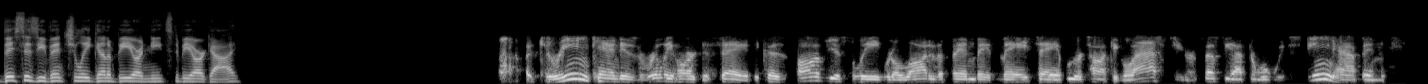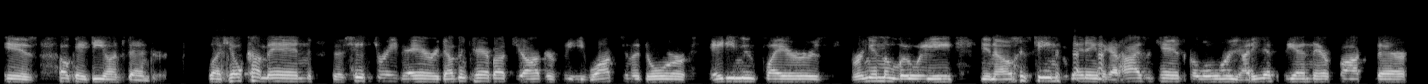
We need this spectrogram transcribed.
this is eventually going to be or needs to be our guy A dream candidate is really hard to say because obviously, what a lot of the fan base may say, if we were talking last year, especially after what we've seen happen, is okay, Deion Sanders. Like he'll come in, there's history there. He doesn't care about geography. He walks in the door, 80 new players, bring in the Louis. You know, his team's winning. They got Heisman candidates galore. You got ESPN there, Fox there.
